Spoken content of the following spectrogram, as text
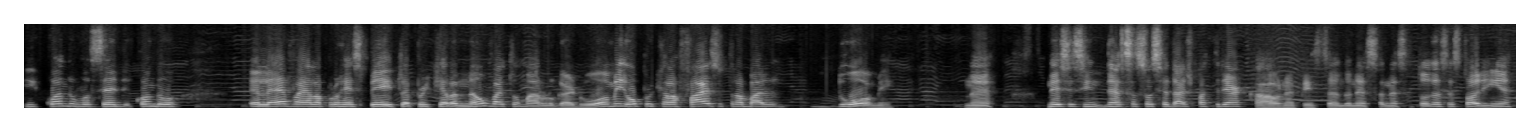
e, quando você quando eleva ela para o respeito é porque ela não vai tomar o lugar do homem ou porque ela faz o trabalho do homem, né? Nesse, assim, nessa sociedade patriarcal, né? Pensando nessa, nessa toda essa historinha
